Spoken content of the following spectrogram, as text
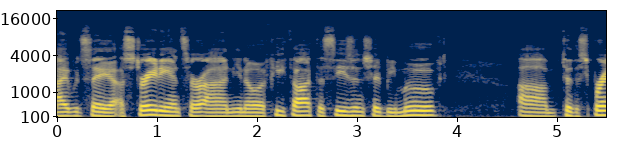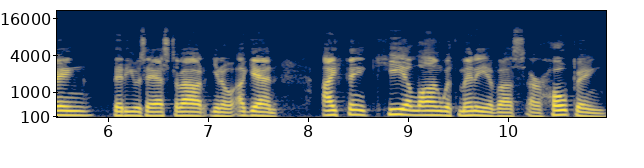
I would say a straight answer on you know if he thought the season should be moved um, to the spring that he was asked about. You know, again, I think he, along with many of us, are hoping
